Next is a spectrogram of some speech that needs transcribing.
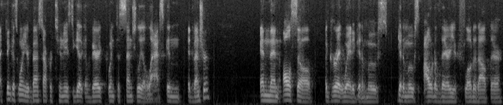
I think it's one of your best opportunities to get like a very quintessentially Alaskan adventure, and then also a great way to get a moose, get a moose out of there. You float it out there.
